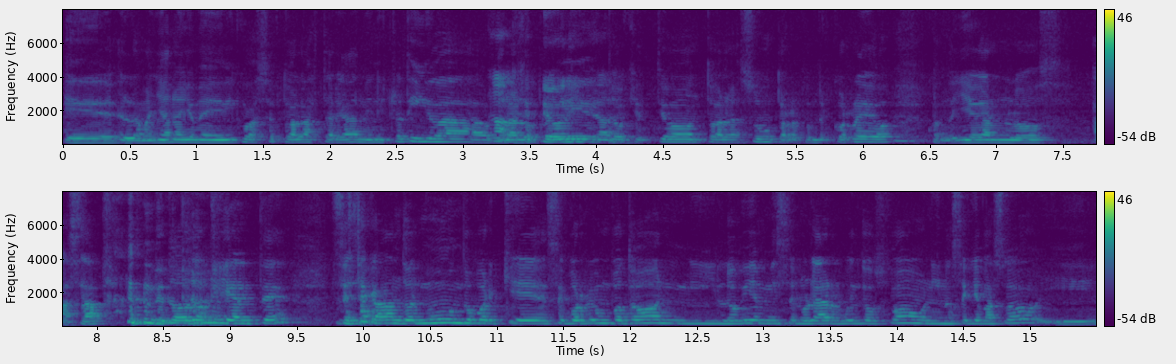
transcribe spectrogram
Eh, en la mañana yo me dedico a hacer todas las tareas administrativas, a ordenar los gestión, proyectos, claro. gestión, todo el asunto, a responder correos. Cuando llegan los ASAP de todos los clientes, se está acabando el mundo porque se corrió un botón y lo vi en mi celular Windows Phone y no sé qué pasó. Y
